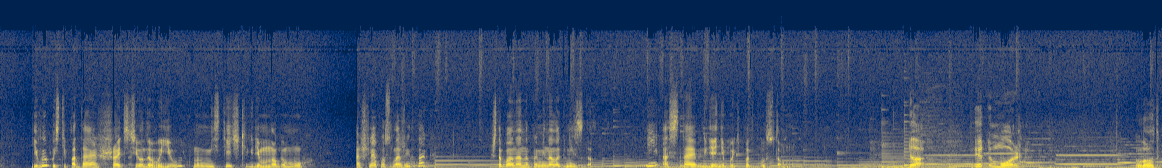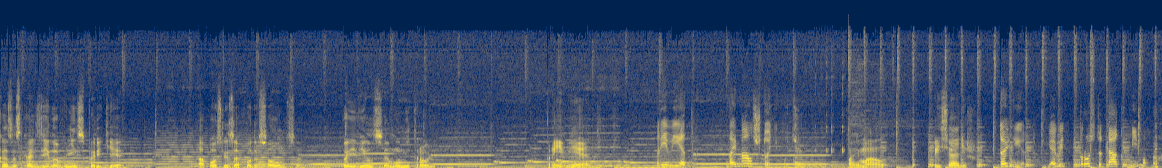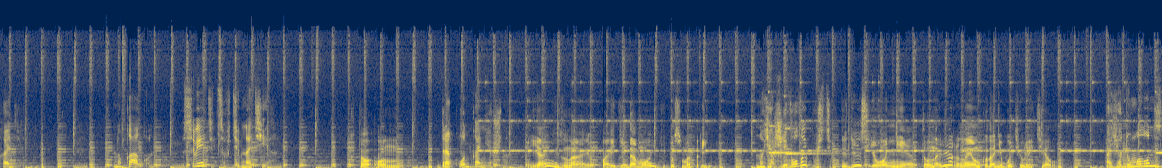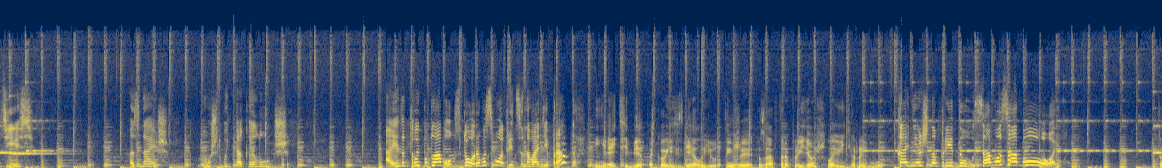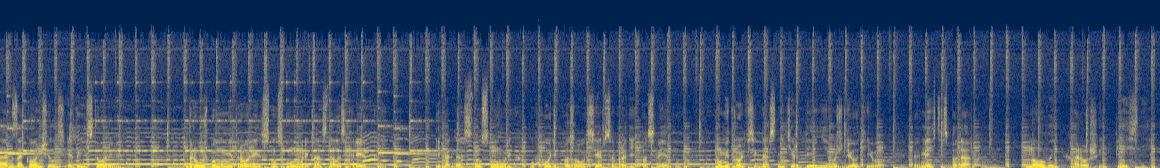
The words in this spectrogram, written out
и выпусти подальше отсюда в уютном местечке, где много мух. А шляпу сложи так, чтобы она напоминала гнездо. И оставь где-нибудь под кустом. Да, это можно Лодка заскользила вниз по реке, а после захода солнца появился мумитроль. Привет. Привет. Поймал что-нибудь? Поймал. Присядешь? Да нет, я ведь просто так мимо проходил. Ну как он? Светится в темноте. Кто он? Дракон, конечно. Я не знаю. Пойди домой и посмотри. Но я же его выпустил. Здесь его нету. Наверное, он куда-нибудь улетел. А я думал, он здесь. А знаешь, может быть, так и лучше. А этот твой поплавок здорово смотрится на воде, правда? Я и тебе такое сделаю. Ты же завтра придешь ловить рыбу. Конечно, приду, само собой. Так закончилась эта история. Дружба Мумитроли и Снус Мумрика осталась крепкой, и когда Снус Мумрик уходит по зову сердца бродить по свету, Мумитроль всегда с нетерпением ждет его вместе с подарком новой хорошей песней.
